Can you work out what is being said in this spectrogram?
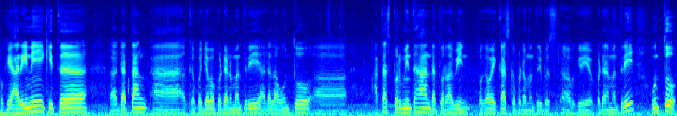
Okey, hari ini kita uh, datang uh, ke Pejabat Perdana Menteri adalah untuk uh, atas permintaan Datuk Rawin, pegawai khas kepada Menteri uh, Perdana Menteri untuk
